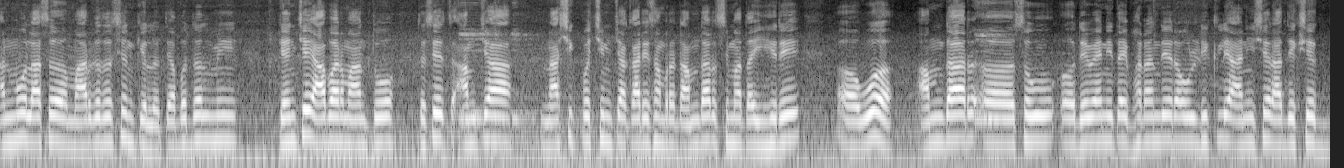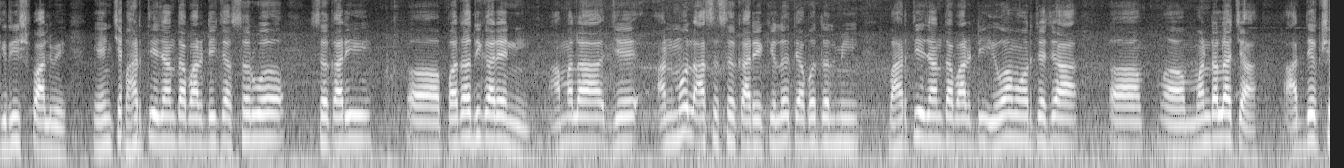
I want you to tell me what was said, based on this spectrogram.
अनमोल असं मार्गदर्शन केलं त्याबद्दल मी त्यांचे आभार मानतो. तसेच आमच्या नाशिक पश्चिमच्या कार्यसम्राट आमदार सीमाताई हिरे व आमदार सौ देवयानीताई फरांदे राहुल ढिकले आणि शहराध्यक्ष गिरीश पालवे यांच्या भारतीय जनता पार्टीच्या सर्व सहकारी पदाधिकाऱ्यांनी आम्हाला जे अनमोल असं सहकार्य केलं त्याबद्दल मी भारतीय जनता पार्टी युवा मोर्चाच्या मंडळाच्या अध्यक्ष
